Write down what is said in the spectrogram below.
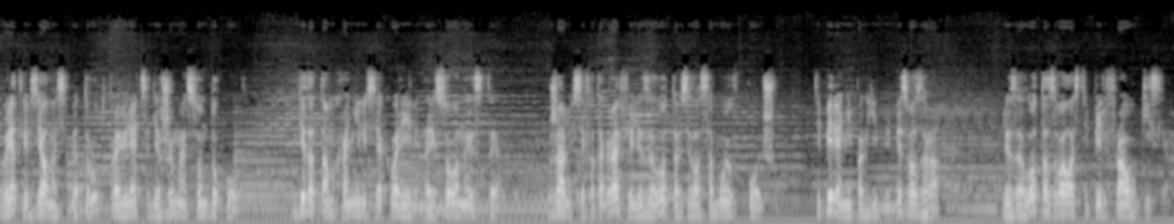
вряд ли взял на себя труд проверять содержимое сундуков. Где-то там хранились и акварели, нарисованные Эстер. Жаль, все фотографии Лизелота взяла с собой в Польшу. Теперь они погибли безвозвратно. Лизелота звалась теперь фрау Гислер.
